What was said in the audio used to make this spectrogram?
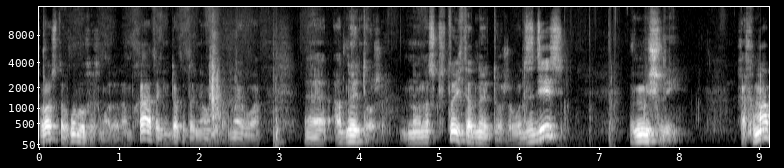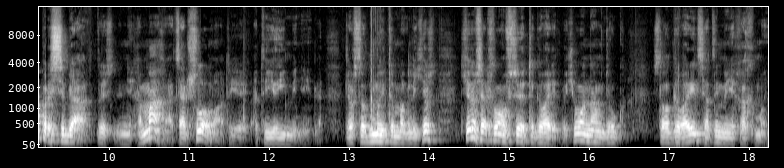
просто в губах Ахмада, там хата, не только Таня, он там его э, одно и то же. Но у нас что есть одно и то же? Вот здесь, в Мишли, Хахма про себя, то есть не Хамаха, а царь Шлома от ее, от ее имени, для, для того, чтобы мы это могли. Зачем царь Шлома все это говорит? Почему он нам вдруг стал говорить от имени Хахмы?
